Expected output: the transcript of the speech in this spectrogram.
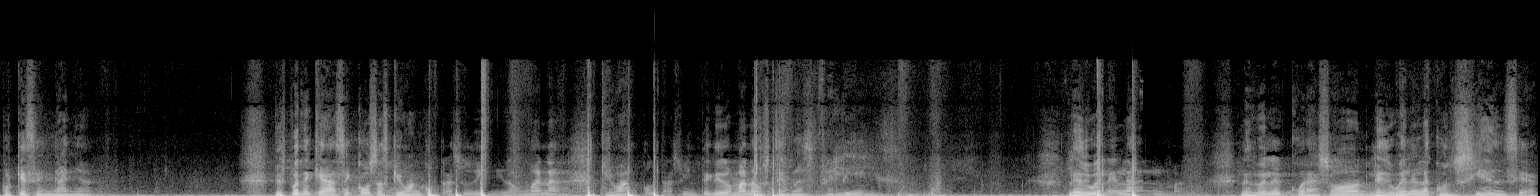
¿Por qué se engaña? Después de que hace cosas que van contra su dignidad humana, que van contra su integridad humana, usted no es feliz. Le duele el alma, le duele el corazón, le duele la conciencia.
